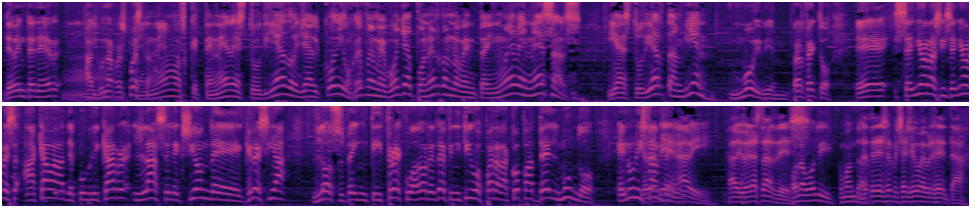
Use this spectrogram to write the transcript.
deben tener Ah, alguna respuesta. Tenemos que tener estudiado ya el código, jefe. Me voy a poner con 99 en esas. Y a estudiar también. Muy bien, perfecto. Eh, señoras y señores, acaba de publicar la selección de Grecia los 23 jugadores definitivos para la Copa del Mundo. En un Yo instante. también, Javi. Javi, buenas tardes. Hola, Boli, ¿cómo anda? ¿No tenés el muchacho que me presenta?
